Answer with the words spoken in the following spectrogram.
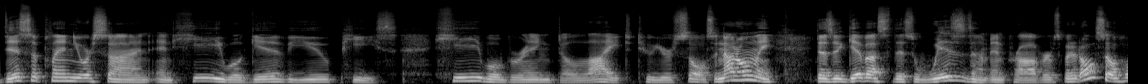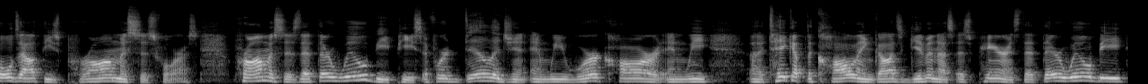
Discipline your son, and he will give you peace. He will bring delight to your soul. So, not only does it give us this wisdom in Proverbs, but it also holds out these promises for us. Promises that there will be peace if we're diligent and we work hard and we uh, take up the calling God's given us as parents, that there will be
